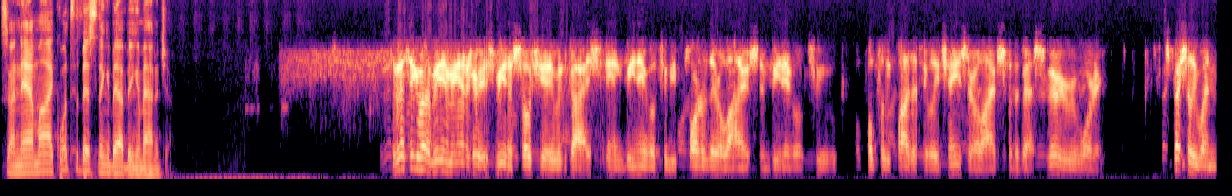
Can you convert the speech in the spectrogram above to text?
So now, Mike, what's the best thing about being a manager? The best thing about being a manager is being associated with guys and being able to be part of their lives and being able to hopefully positively change their lives for the best. Very rewarding, especially when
